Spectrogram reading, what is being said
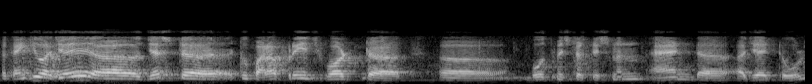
Thank you, Ajay. just to paraphrase what both Mr. Krishnan and Ajay told,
